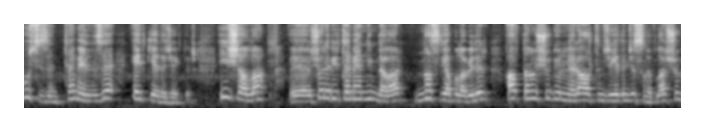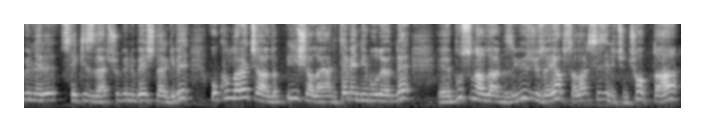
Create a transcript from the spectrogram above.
bu sizin temelinize etki edecektir. İnşallah e, şöyle bir temennim de var. Nasıl yapılabilir? Haftanın şu günleri 6. 7. sınıflar, şu günleri 8'ler, şu günü 5'ler gibi okullara çağrılıp inşallah yani temennim o yönde e, bu sınavlarınızı yüz yüze yapsalar sizin için çok daha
